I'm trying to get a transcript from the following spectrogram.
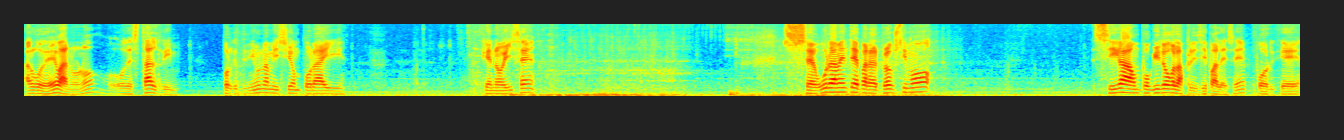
algo de ébano, ¿no? O de Stalrim. Porque tenía una misión por ahí que no hice seguramente para el próximo siga un poquito con las principales, ¿eh? Porque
